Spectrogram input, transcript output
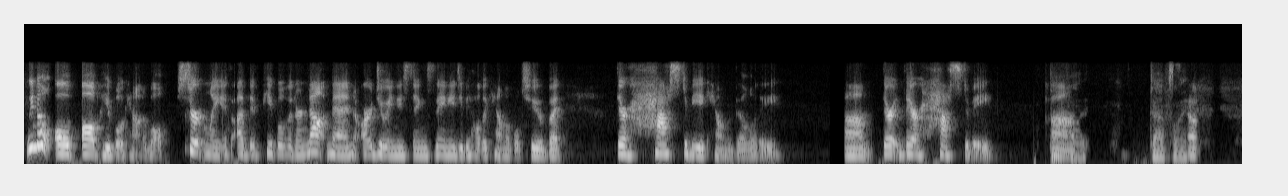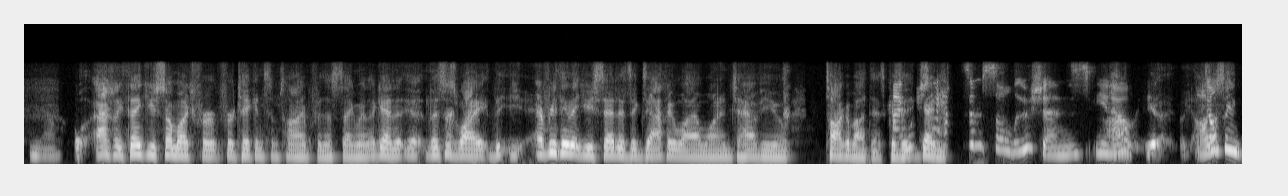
We know all, all people accountable. Certainly, if other people that are not men are doing these things, they need to be held accountable too. But there has to be accountability. Um, there there has to be. Definitely. Um, Definitely. So, yeah. Well, Ashley, thank you so much for for taking some time for this segment. Again, this is why the, everything that you said is exactly why I wanted to have you talk about this because again, some solutions. You know, um, yeah, honestly,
